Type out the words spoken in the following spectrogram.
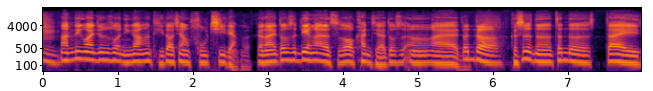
嗯，那另外就是说，您刚刚提到像夫妻两个，本来都是恋爱的时候看起来都是恩恩爱爱的，真的，可是呢，真的在。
